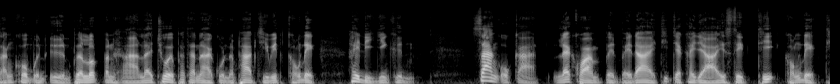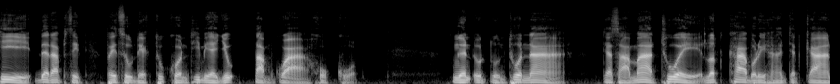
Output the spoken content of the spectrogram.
สังคมอื่น ๆ เพื่อลดปัญหาและช่วยพัฒนาคุณภาพชีวิตของเด็กให้ดียิ่งขึ้น สร้างโอกาสและความเป็นไปได้ที่จะขยายสิทธิของเด็กที่ได้รับสิทธิ์ไปสู่เด็กทุกคนที่มีอายุต่ำกว่า 6 ขวบ เงินอุดหนุนทั่วหน้า จะสามารถช่วยลดค่าบริหารจัดการ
